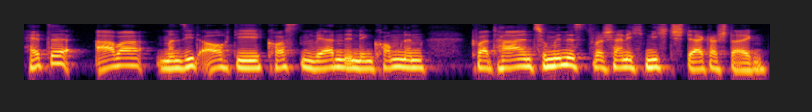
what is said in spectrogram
hätte. Aber man sieht auch, die Kosten werden in den kommenden Quartalen zumindest wahrscheinlich nicht stärker steigen.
